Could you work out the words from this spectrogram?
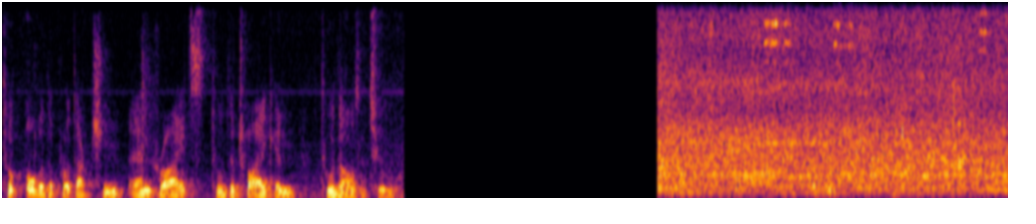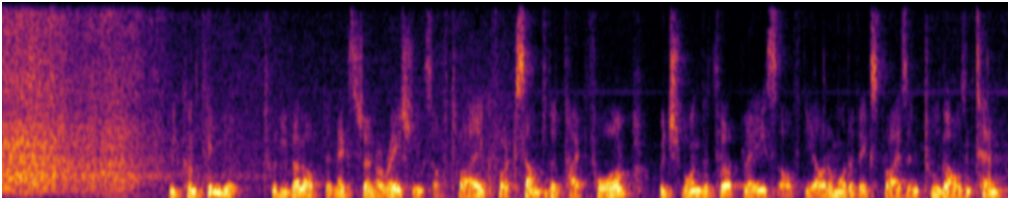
took over the production and rights to the Twike in 2002. We continued to develop the next generations of Twike, for example the Type 4, which won the third place of the Automotive X Prize in 2010.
